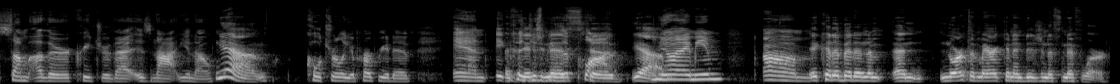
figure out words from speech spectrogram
some other creature that is not you know Yeah, culturally appropriative, and it could just be the Indigenous to- plot. yeah. you know what I mean. Um, it could have been an, a North American indigenous niffler.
